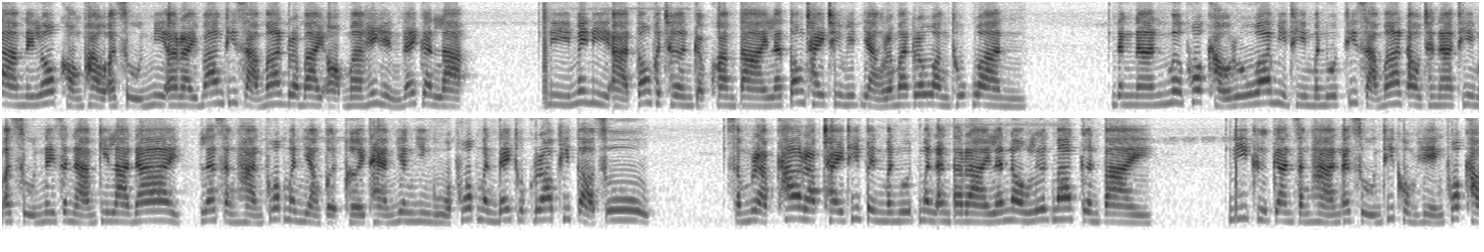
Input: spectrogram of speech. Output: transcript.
ตามในโลกของเผ่าอสูรมีอะไรบ้างที่สามารถระบายออกมาให้เห็นได้กันละ่ะดีไม่ดีอาจต้องเผชิญกับความตายและต้องใช้ชีวิตอย่างระมัดระวังทุกวัน ดังนั้นเมื่อพวกเขารู้ว่ามีทีมมนุษย์ที่สามารถเอาชนะทีมอสูรในสนามกีฬาได้ และสังหารพวกมันอย่างเปิดเผยแถมยังยิงหัวพวกมันได้ทุกรอบที่ต่อสู้ สำหรับข้ารับใช้ที่เป็นมนุษย์มันอันตรายและนองเลือดมากเกินไป นี่คือการสังหารอสูรที่ข่มเหงพวกเขา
